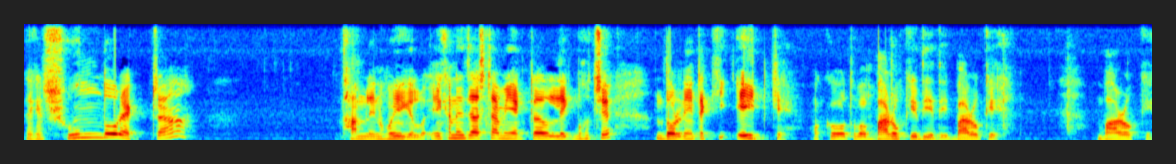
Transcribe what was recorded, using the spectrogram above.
দেখেন, সুন্দর একটা থামলেন হয়ে গেল। এখানে জাস্ট আমি একটা লিখব হচ্ছে ধরেন এটা কি এইট কে ওকে, অথবা বারো কে দিয়ে দিই, বারো কে বারো কে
